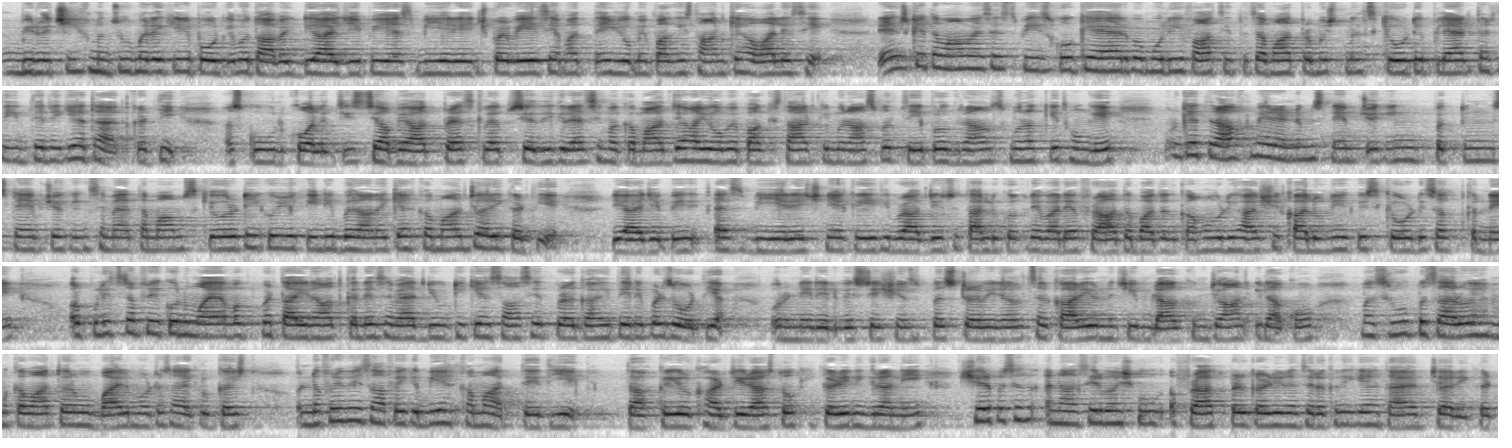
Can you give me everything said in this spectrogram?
Bureau chief Mansoor Malik की report के मुताबिक D I G P S B A range Parvez Ahmed ने योम पाकिस्तान के हवाले से रेंज के तमाम एस एस पीज को गैर मामूली हिफाजती इंतज़ाम पर मुश्तमिल सिक्योरिटी प्लान तरतीब देने की हदायत कर दी। स्कूल कॉलेज जामियात, प्रेस क्लब से दीगर ऐसे मकाम जहाँ योम पाकिस्तान की मुनासबत से प्रोग्राम्स मुनद होंगे, उनके अतराफ में रैंडम स्नैप चेकिंग पक्टिंग स्नैप चेकिंग समेत तमाम सिक्योरिटी को यकीनी बनाने के अहकाम जारी कर दिए। D I G P S B A range ने अकलीती बरदरी से ताल्लुक़ रखने वाले अफराद इबादत गाहों, रिहायशी कॉलोनियों की सिक्योरिटी सख्त करने और पुलिस नफरी को नुमाया वक्त पर तैनात करने समेत ड्यूटी की हसासियत पर आगाही देने पर ज़ोर दिया। उन्होंने रेलवे स्टेशन बस टर्मिनल, सरकारी और नजीम गुंजान इलाकों, मसरूफ बाजारों अहम मकाम पर मोबाइल मोटरसाइकिल गश्त और नफरी में इजाफे के भी अहकाम दे दिए। दाखिली और खारजी रास्तों की कड़ी निगरानी शेरपसंद अनासर मशकूक अफराद पर कड़ी नज़र रखने की हदायत जारी कर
